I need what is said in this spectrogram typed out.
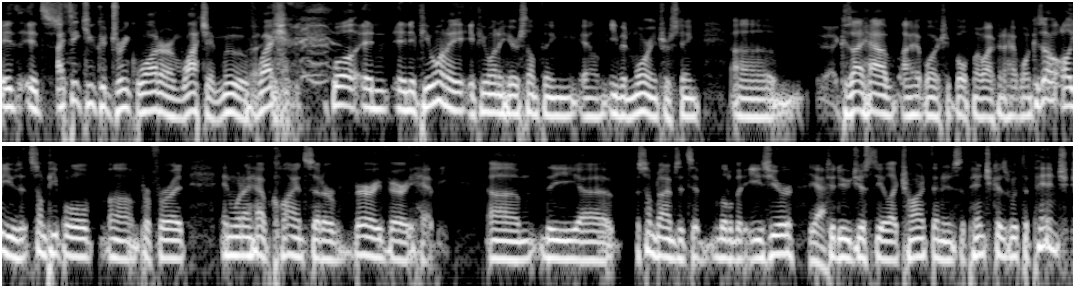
It's it's I think you could drink water and watch it move. Why? well, and and if you want to if you want to hear something um, even more interesting, because I have I have well, actually both my wife and I have one because I'll, I'll use it. Some people um, prefer it, and when I have clients that are very very heavy. Um, the uh, sometimes it's a little bit easier Yeah. to do just the electronic than it is the pinch because with the pinch,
